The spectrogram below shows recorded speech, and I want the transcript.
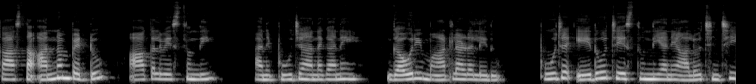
కాస్త అన్నం పెట్టు ఆకలి వేస్తుంది అని పూజ అనగానే గౌరీ మాట్లాడలేదు. పూజ ఏదో చేస్తుంది అని ఆలోచించి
